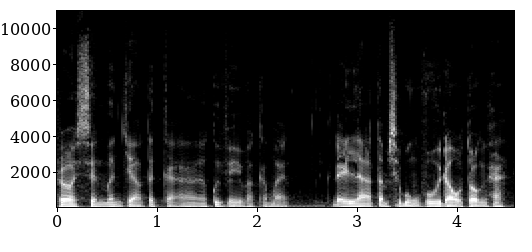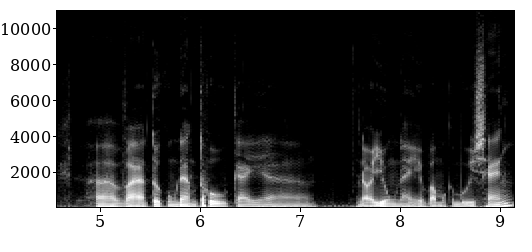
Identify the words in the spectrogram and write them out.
Rồi xin mến chào tất cả ờ, quý vị và các bạn. Đây là tâm sự buồn vui đầu tuần ha. À, và tôi cũng đang thu cái à, nội dung này vào một cái buổi sáng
